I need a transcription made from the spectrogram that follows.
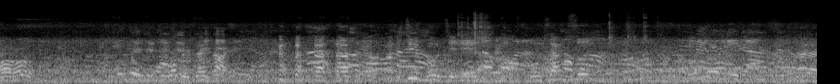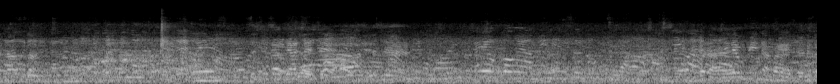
谢谢。可以这么可以这么说的。好，我比赛大。一句不接，不相信。来来来，谢谢大家，谢谢，谢谢。还有公呀，明年生龙子啊。尽量拼的，快点跟上。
